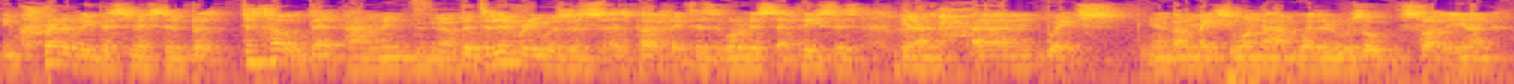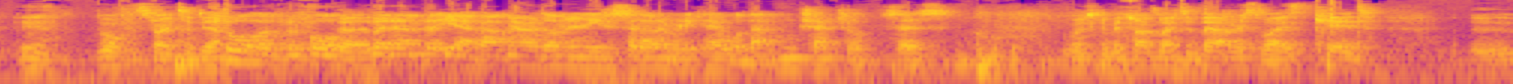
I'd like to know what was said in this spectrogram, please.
incredibly dismissive, but just total deadpan. I mean, th- Yeah. the delivery was as, as perfect as one of his set pieces. You know, um, which you know kind of makes you wonder how, whether it was all slightly you know Yeah. Orchestrated, yeah. thought of before. Uh, but um, but yeah, about Maradona, and he just said, I don't really care what that muchacho says. Which can be translated various ways. Kid, uh,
